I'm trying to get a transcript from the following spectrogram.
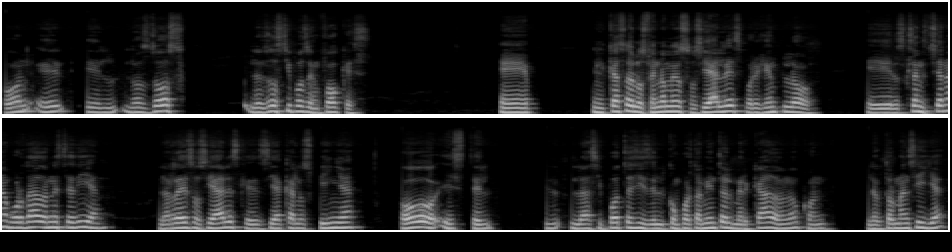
con los, dos, los dos tipos de enfoques. en el caso de los fenómenos sociales, por ejemplo, los que se han abordado en este día, las redes sociales que decía Carlos Piña, o este, las hipótesis del comportamiento del mercado, ¿no? Con el doctor Mancilla,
